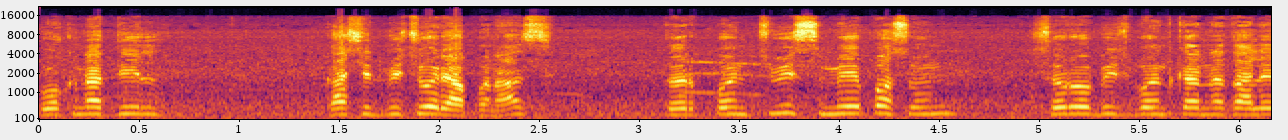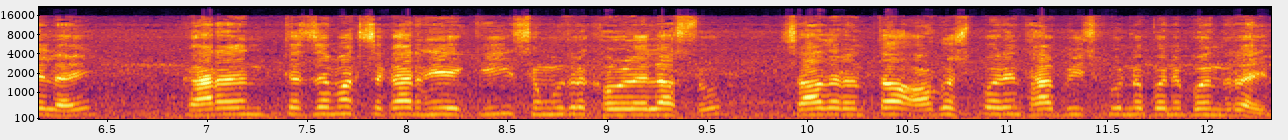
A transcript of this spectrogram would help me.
कोकणातील काशीद बीचवर आहे आपण आज. तर पंचवीस मेपासून सर्व बीच बंद करण्यात आलेलं आहे. कारण त्याचं मागचं कारण हे आहे की समुद्र खवळलेला असतो. साधारणतः ऑगस्टपर्यंत हा बीच पूर्णपणे बंद राहील.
